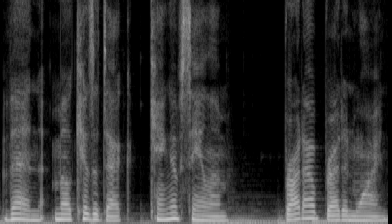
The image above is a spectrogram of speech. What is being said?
Then Melchizedek, king of Salem, brought out bread and wine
